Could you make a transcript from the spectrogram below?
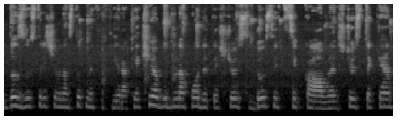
до зустрічі в наступних ефірах. Якщо я буду знаходити щось досить цікаве, щось таке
